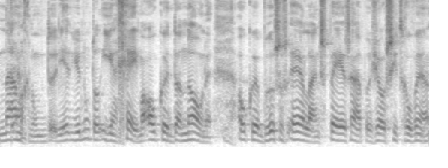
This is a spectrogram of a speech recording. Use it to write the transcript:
namen genoemd. Je, je, noemt al ING, maar ook Danone, ja. ook Brussels Airlines, PSA, Peugeot, Citroën,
